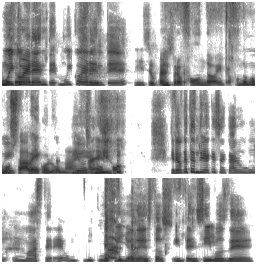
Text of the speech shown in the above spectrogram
Muy esto- coherente, muy coherente, ¿eh? Sí, súper. Y profundo, y profundo. ¿Cómo Muy sabe profundo. columna? Dios eh? mío. Ojo. Creo que tendría que sacar un, un máster, ¿eh? Un, un cursillo de estos intensivos de,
